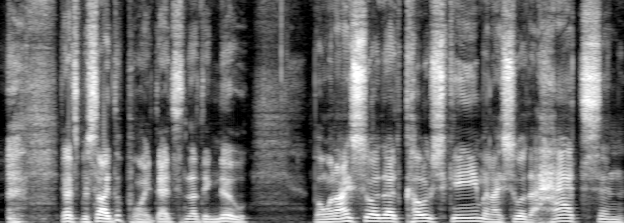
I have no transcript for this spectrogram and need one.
that's beside the point. That's nothing new. But when I saw that color scheme and I saw the hats, and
